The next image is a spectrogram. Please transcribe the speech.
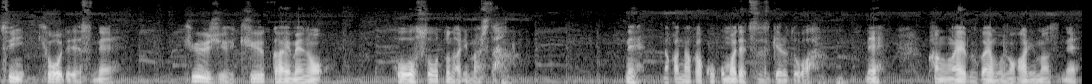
ついに今日でですね、99回目の放送となりました。ね、なかなかここまで続けるとは、ね、感慨深いものがありますね。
